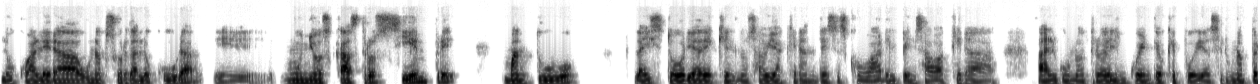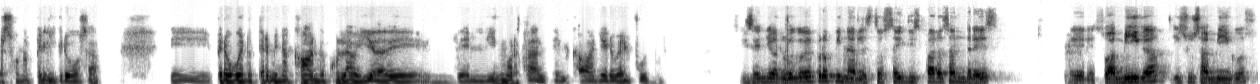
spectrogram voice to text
lo cual era una absurda locura. Eh, Muñoz Castro siempre mantuvo la historia de que él no sabía que era Andrés Escobar, él pensaba que era algún otro delincuente o que podía ser una persona peligrosa. Eh, pero bueno, termina acabando con la vida de, del inmortal, del caballero del fútbol. Sí, señor. Luego de propinarle estos seis disparos a Andrés, eh, su amiga y sus amigos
